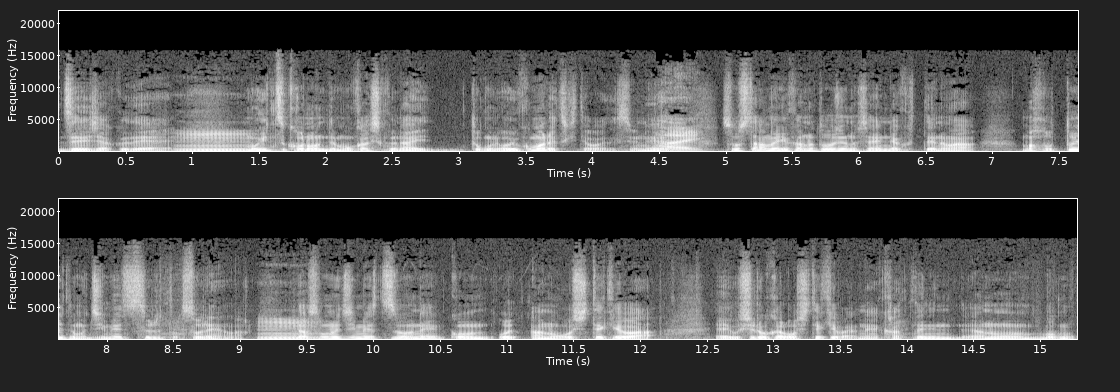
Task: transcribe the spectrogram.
脆弱で、もういつ転んでもおかしくないところに追い込まれてきたわけですよね、はい、そうするとアメリカの当時の戦略っていうのは、まあ、ほっといても自滅するとソ連は、だからその自滅をねこうあの押していけばえー、後ろから押していけばね勝手にあの僕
